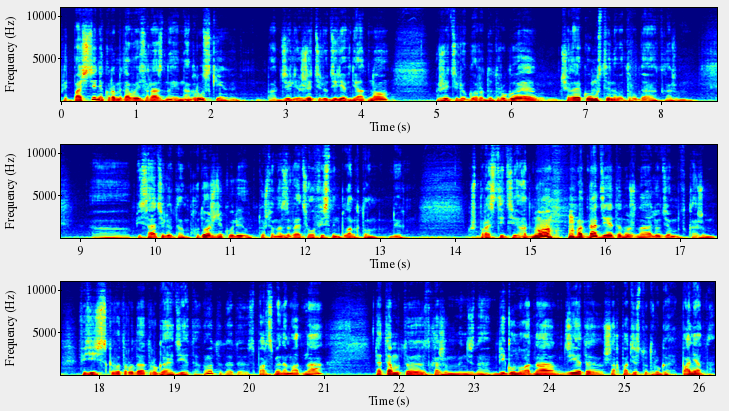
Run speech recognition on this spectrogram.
предпочтения, кроме того, есть разные нагрузки, жителю деревни одно, жителю города другое, человеку умственного труда, скажем, писателю, там, художнику или то, что называется офисным планктон. Уж простите, одно, одна диета нужна, людям, скажем, физического труда, другая диета. Ну, это, это спортсменам одна, да там, скажем, не знаю, бегуну одна диета, шахматисту другая. Понятно.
